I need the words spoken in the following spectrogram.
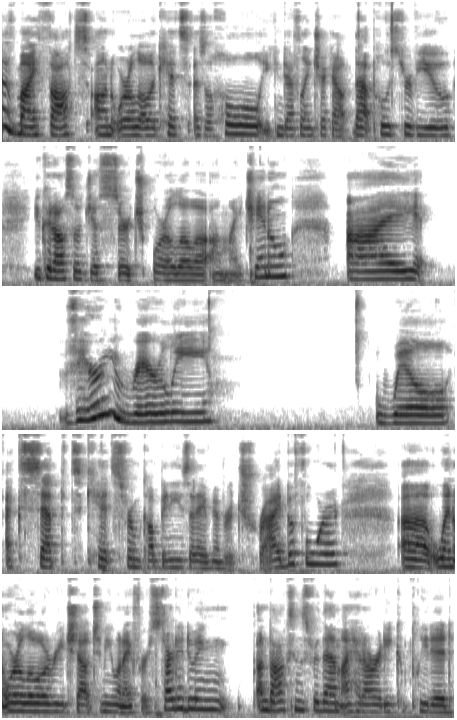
of my thoughts on Oraloa kits as a whole, you can definitely check out that post review. You could also just search Oraloa on my channel. I very rarely will accept kits from companies that I've never tried before. Uh, when Oraloa reached out to me when I first started doing unboxings for them, I had already completed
